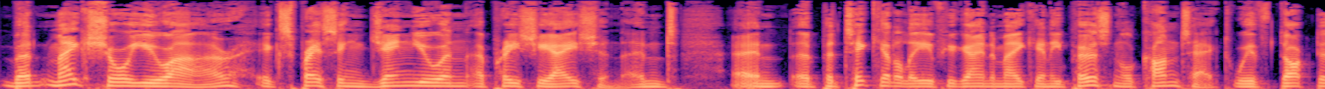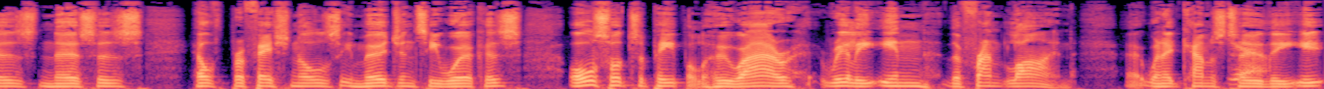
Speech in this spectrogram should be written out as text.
but make sure you are expressing genuine appreciation, and and uh, particularly if you're going to make any personal contact with doctors, nurses, health professionals, emergency workers, all sorts of people who are really in the front line. Uh, when it comes to yeah. the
